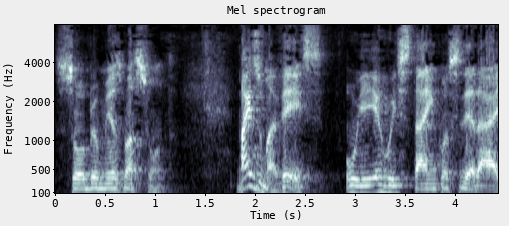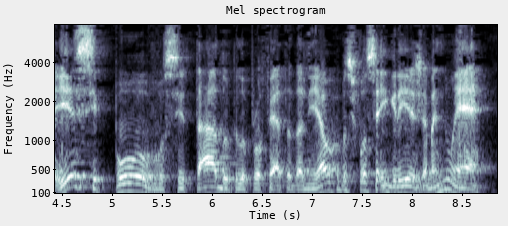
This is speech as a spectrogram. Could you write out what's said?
sobre o mesmo assunto. Mais uma vez, o erro está em considerar esse povo citado pelo profeta Daniel como se fosse a igreja, mas não é.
